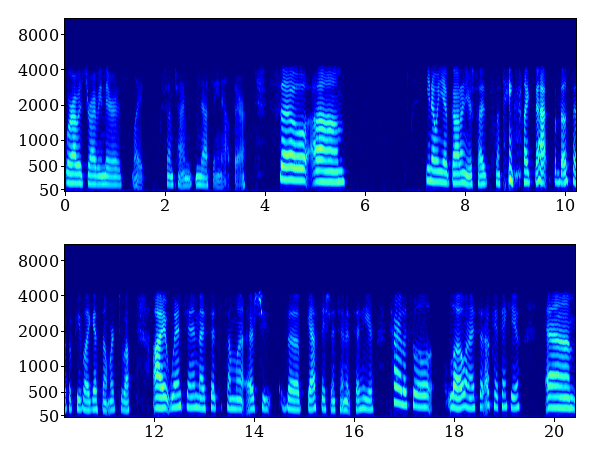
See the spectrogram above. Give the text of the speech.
where I was driving, there is like sometimes nothing out there. So, um, you know, when you have God on your side, some things like that for those type of people, I guess, don't work too well. I went in. I said to someone, or uh, she, the gas station attendant, said, "Hey, your tire looks a little low," and I said, "Okay, thank you." Um,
